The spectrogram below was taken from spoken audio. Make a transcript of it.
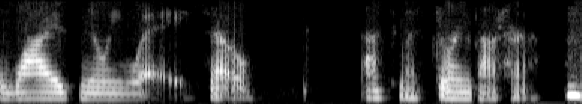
wise, knowing way. So that's my story about her.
